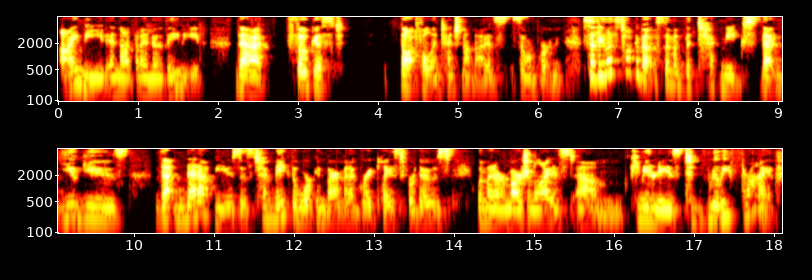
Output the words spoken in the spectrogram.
I need and not that I know they need. That focused thoughtful intention on that is so important. Stephanie, let's talk about some of the techniques that you use that NetApp uses to make the work environment a great place for those women or marginalized um, communities to really thrive.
